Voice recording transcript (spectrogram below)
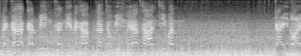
แต่ก็การวิ่งครั้งนี้นะครับ ก็จะวิ่งระยะทางที่มัน กลหน่อย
